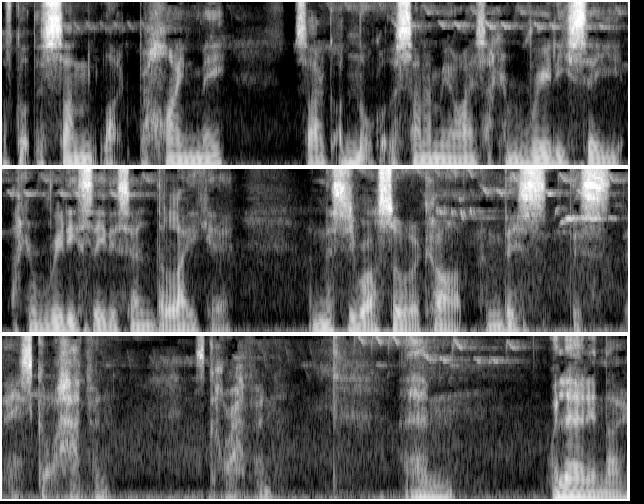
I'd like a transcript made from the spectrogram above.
I've got the sun like behind me, so I've not got the sun in my eyes. I can really see. I can really see this end of the lake here, and this is where I saw the carp. And this, this, it's got to happen. It's got to happen. Um, we're learning though.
